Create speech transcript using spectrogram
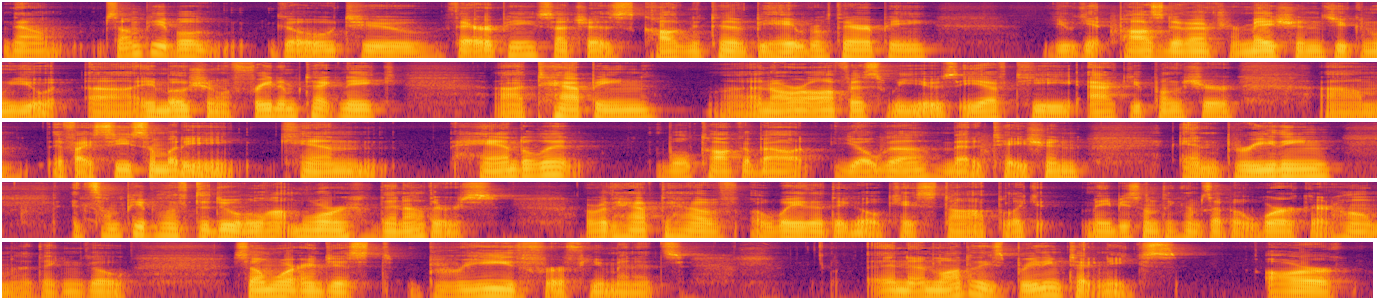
Now, some people go to therapy, such as cognitive behavioral therapy. You get positive affirmations. You can use uh, emotional freedom technique, uh, tapping, Uh, in our office, we use EFT, acupuncture. Um, if I see somebody can handle it, we'll talk about yoga, meditation, and breathing. And some people have to do a lot more than others, or they have to have a way that they go, okay, stop. Like maybe something comes up at work or at home that they can go somewhere and just breathe for a few minutes. And a lot of these breathing techniques are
